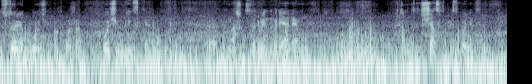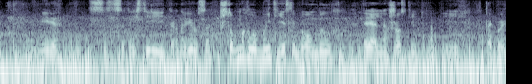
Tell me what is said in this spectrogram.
история очень похожа, очень близкая э, к нашим современным реалиям, потому что сейчас происходит в мире с, с этой истерией коронавируса, что могло быть, если бы он был реально жесткий и такой,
